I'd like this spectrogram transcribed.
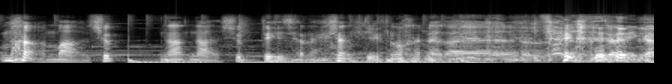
まあまあ出なな出廷じゃないなんていうのは。なんか最近じゃねえか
